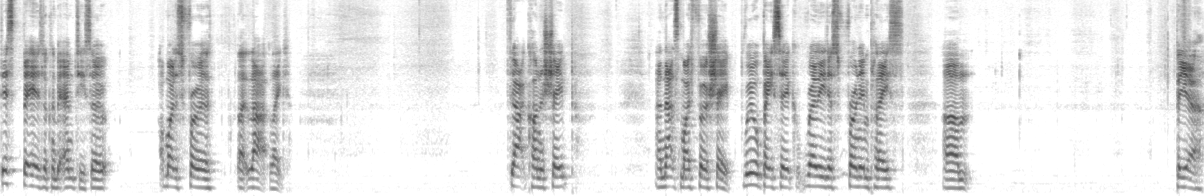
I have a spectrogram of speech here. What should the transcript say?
this bit here is looking a bit empty, so I might just throw it like that, like that kind of shape. And that's my first shape. Real basic, really just thrown in place. Um, but yeah,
